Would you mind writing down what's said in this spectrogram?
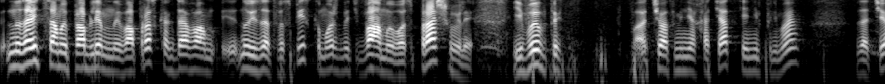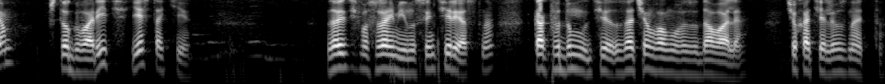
Назовите самый проблемный вопрос, когда вам, ну, из этого списка, может быть, вам его спрашивали, и вы, а что от меня хотят, я не понимаю. Зачем? Что говорить? Есть такие? По свои минусы. Интересно. Как вы думаете, зачем вам его задавали? Что хотели узнать-то?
